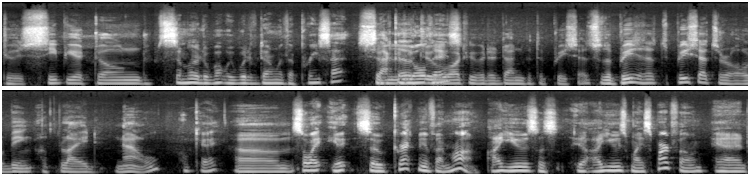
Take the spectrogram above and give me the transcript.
to sepia toned, Similar to what we would have done with a preset back in similar the old to days. what we would have done with the presets. So the presets presets are all being applied now. Okay. Um, So I so correct me if I'm wrong. I use this, I use my smartphone and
